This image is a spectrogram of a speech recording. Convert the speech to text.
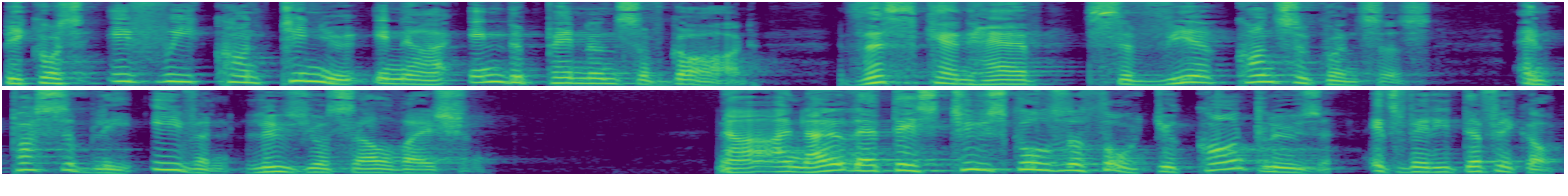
because if we continue in our independence of God, this can have severe consequences and possibly even lose your salvation. Now, I know that there's two schools of thought. You can't lose it, it's very difficult.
